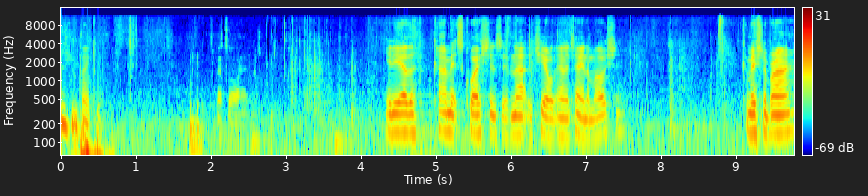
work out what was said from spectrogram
Mhm. Thank you. That's all I have. Any other comments, questions? If not, the chair will entertain a motion. Commissioner Bryan?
